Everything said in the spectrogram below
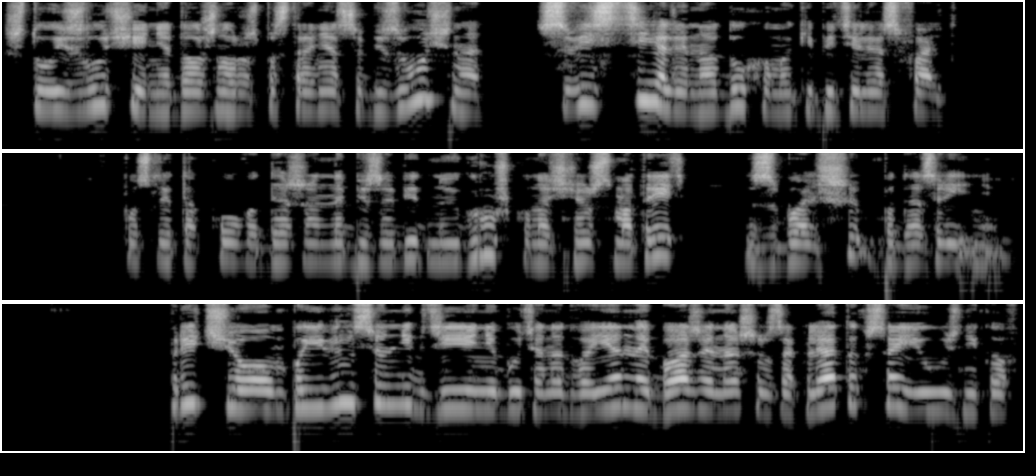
что излучение должно распространяться беззвучно, свистели над ухом и кипятили асфальт. После такого даже на безобидную игрушку начнешь смотреть с большим подозрением. Причем появился он не где-нибудь, а над военной базой наших заклятых союзников,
